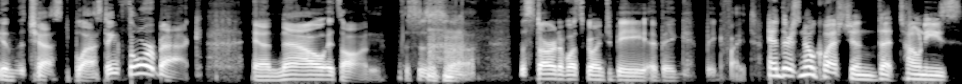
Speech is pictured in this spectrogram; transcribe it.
in the chest, blasting Thor back. And now it's on. This is Mhm. uh, the start of what's going to be a big, big fight. And there's no question that Tony's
